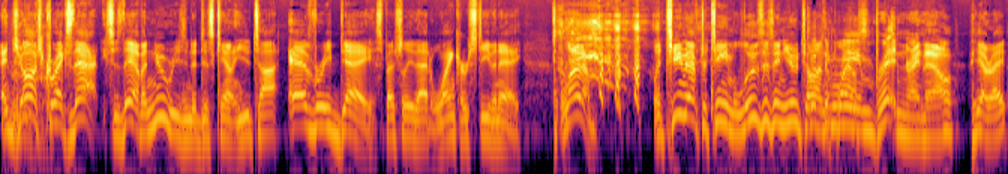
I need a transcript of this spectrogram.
And Josh corrects that. He says they have a new reason to discount Utah every day, especially that wanker Stephen A. Let him. When team after team loses in Utah in the playoffs, in Britain right now. Yeah, right.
